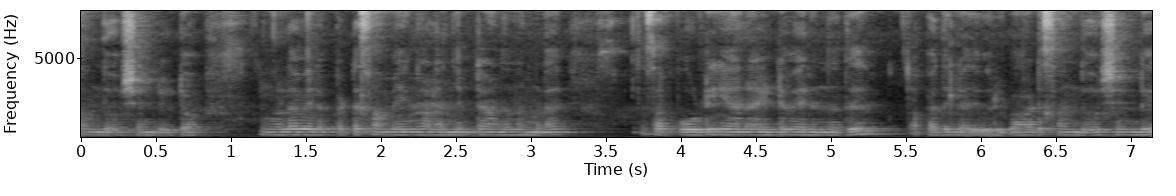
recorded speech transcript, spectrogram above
സന്തോഷമുണ്ട് കേട്ടോ നിങ്ങളെ വിലപ്പെട്ട സമയം കളഞ്ഞിട്ടാണ് നമ്മളെ സപ്പോർട്ട് ചെയ്യാനായിട്ട് വരുന്നത്. അപ്പോൾ അതിൽ ഒരുപാട് സന്തോഷമുണ്ട്.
